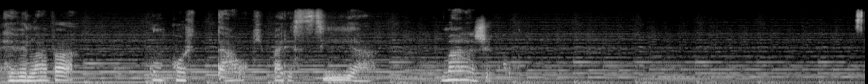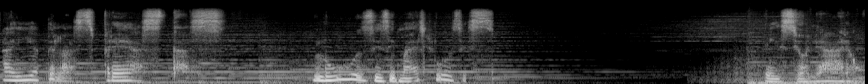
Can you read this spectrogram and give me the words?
revelava um portal que parecia mágico. Saía pelas frestas luzes e mais luzes. Eles se olharam.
